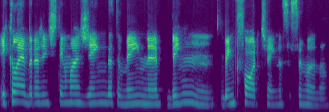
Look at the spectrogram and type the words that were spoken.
E Kleber, a gente tem uma agenda também, né, bem, bem forte aí nessa semana.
